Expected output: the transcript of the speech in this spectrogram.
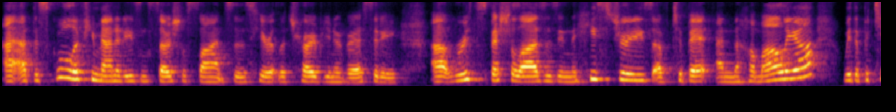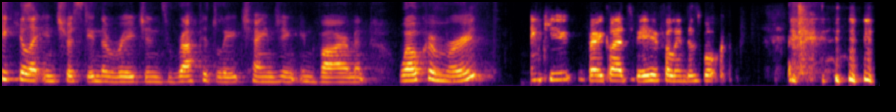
uh, at the School of Humanities and Social Sciences here at La Trobe University. Uh, Ruth specialises in the histories of Tibet and the Himalaya, with a particular interest in the region's rapidly changing environment. Welcome, Ruth. Thank you. Very glad to be here for Linda's book.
